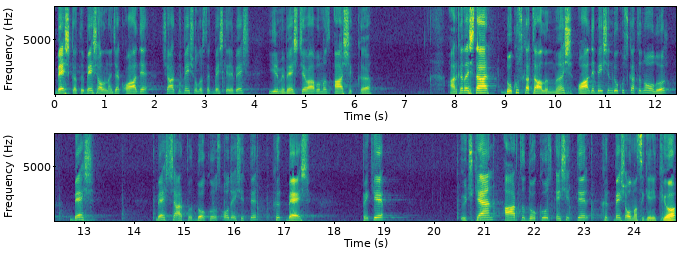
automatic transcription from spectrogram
5 katı 5 alınacak. O halde çarpı 5 olursak 5 kere 5 25. Cevabımız A şıkkı. Arkadaşlar 9 katı alınmış. O halde 5'in 9 katı ne olur? 5 5 çarpı 9 o da eşittir 45. Peki üçgen artı 9 eşittir 45 olması gerekiyor.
